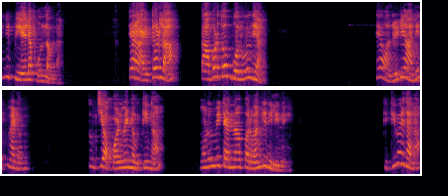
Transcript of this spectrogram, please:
तिने पीएला फोन लावला. त्या रायटरला ताबडतोब बोलवून घ्या. ते ऑलरेडी आलेत मॅडम तुमची अपॉइंटमेंट नव्हती ना? म्हणून मी त्यांना परवानगी दिली नाही. किती वेळ झाला?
